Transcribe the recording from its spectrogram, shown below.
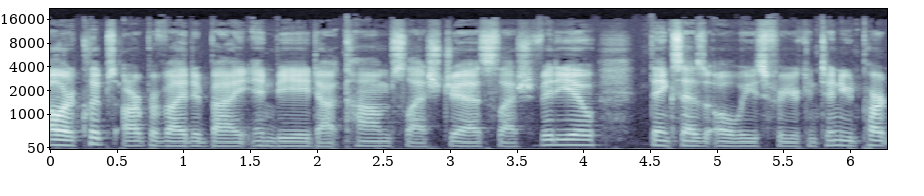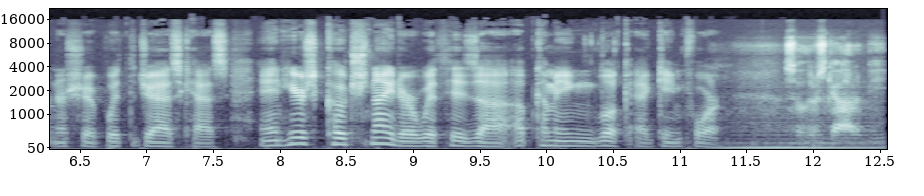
All our clips are provided by nba.com slash jazz slash video. Thanks, as always, for your continued partnership with the Jazzcast. And here's Coach Snyder with his uh, upcoming look at Game 4. So there's got to be,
